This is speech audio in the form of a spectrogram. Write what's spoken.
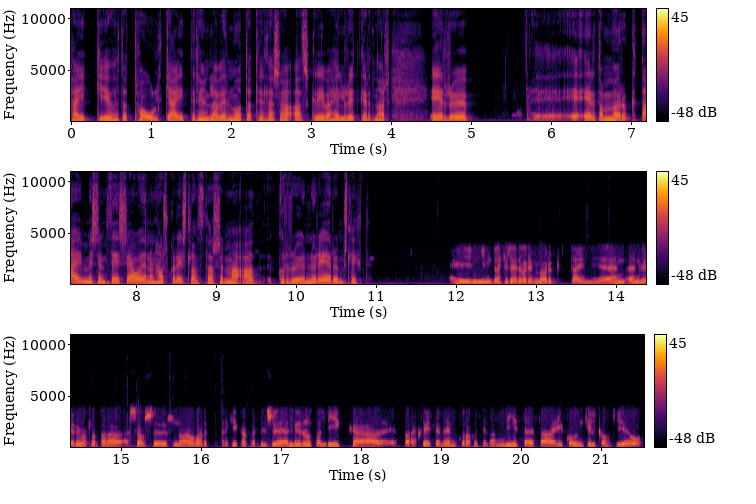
tæki og þetta tól gætir hinnlega verið nota til þess að skrifa heilur ytgerðnar. Er, er, er þetta mörg dæmi sem þið sjáu innan Háskóla Íslands þar sem að grunur er um slikt? Ég myndi ekki segja að þetta var í mörg dæmi en, en við erum náttúrulega bara sjálfsögur og var ekki eitthvað eins og en við erum náttúrulega líka bara hvetja nefndur okkur til að nýta þetta í góðum tilgangi og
